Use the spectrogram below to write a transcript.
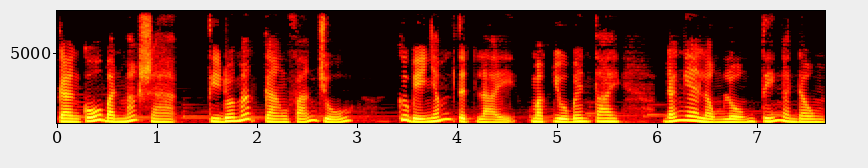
Càng cố banh mắt ra Thì đôi mắt càng phản chủ Cứ bị nhắm tịch lại Mặc dù bên tai Đã nghe lồng lộn tiếng anh đồng,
